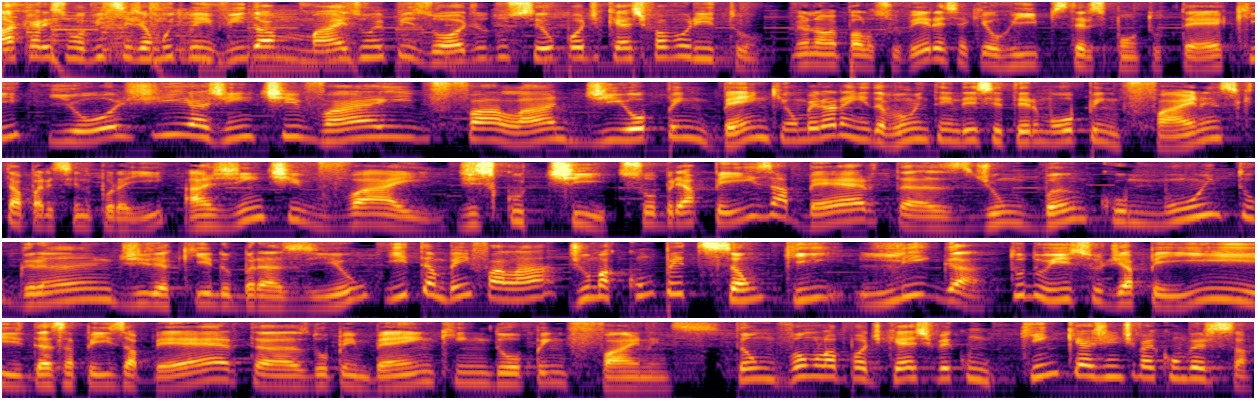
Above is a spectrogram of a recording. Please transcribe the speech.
Olá, caríssimo ouvinte, seja muito bem-vindo a mais um episódio do seu podcast favorito. Meu nome é Paulo Silveira, esse aqui é o hipsters.tech e hoje a gente vai falar de Open Banking, ou melhor ainda, vamos entender esse termo Open Finance que está aparecendo por aí. A gente vai discutir sobre APIs abertas de um banco muito grande aqui do Brasil e também falar de uma competição que liga tudo isso de API, das APIs abertas, do Open Banking, do Open Finance. Então vamos lá, podcast, ver com quem que a gente vai conversar.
